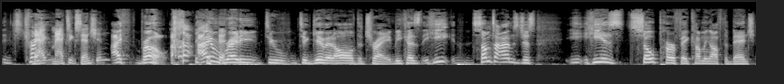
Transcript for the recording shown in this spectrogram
it's Trey. Max, max extension? I bro, I'm ready to to give it all to Trey because he sometimes just he, he is so perfect coming off the bench.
